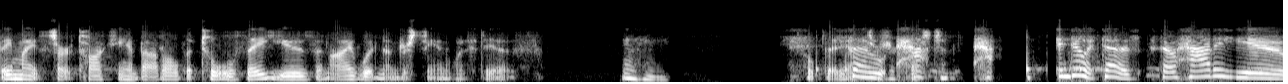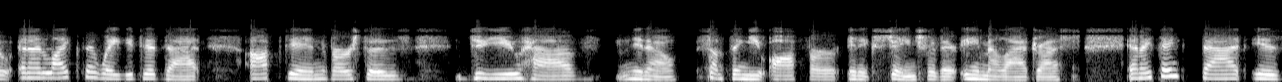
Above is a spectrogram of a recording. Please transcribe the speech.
they might start talking about all the tools they use and i wouldn't understand what it is. Mm-hmm. Hope that answers so your question. How, no, it does. So how do you, and I like the way you did that, opt-in versus do you have, you know, something you offer in exchange for their email address? And I think that is,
